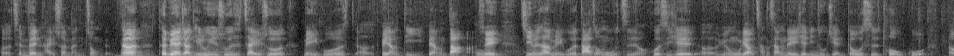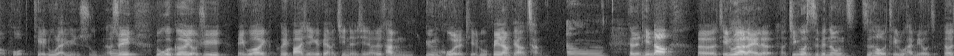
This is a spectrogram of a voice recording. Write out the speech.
呃成分还算蛮重的。那特别来讲，铁路运输是在于说美国呃非常地非常大嘛，所以基本上美国的大宗物资或是一些呃原物料厂商的一些零组件都是透过呃火铁路来运输。那所以如果各位有去美国，会发现一个非常惊人的现象，就是他们运货的铁路非常非常长。嗯，可能听到呃铁路要来了，呃经过十分钟之后，铁路还没有呃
